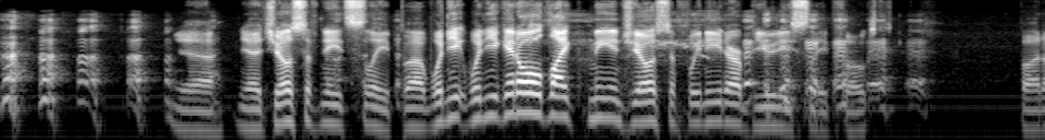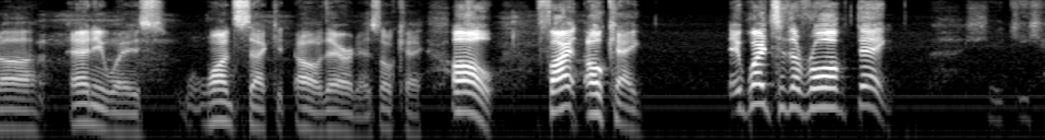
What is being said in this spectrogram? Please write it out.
Yeah, yeah. Joseph needs sleep. Uh, when you when you get old like me and Joseph, we need our beauty sleep, folks. But uh, anyways, one second. Oh, there it is. Okay. Oh, fine. Okay, it went to the wrong thing. Shakey,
